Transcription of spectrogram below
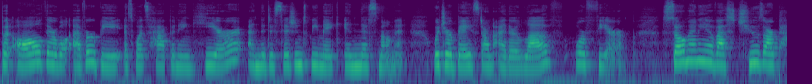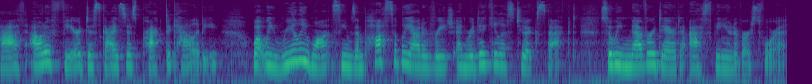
but all there will ever be is what's happening here and the decisions we make in this moment, which are based on either love or fear. So many of us choose our path out of fear disguised as practicality. What we really want seems impossibly out of reach and ridiculous to expect, so we never dare to ask the universe for it.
